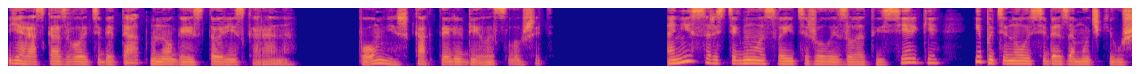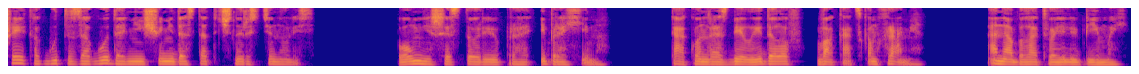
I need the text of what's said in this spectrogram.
я рассказывала тебе так много историй из Корана. Помнишь, как ты любила слушать?» Аниса расстегнула свои тяжелые золотые серьги и потянула себя замочки ушей, как будто за годы они еще недостаточно растянулись. «Помнишь историю про Ибрахима? Как он разбил идолов в Акадском храме? Она была твоей любимой.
